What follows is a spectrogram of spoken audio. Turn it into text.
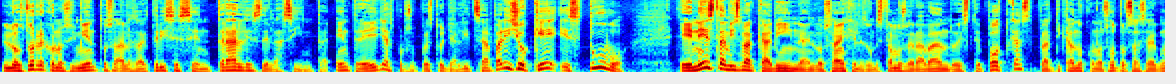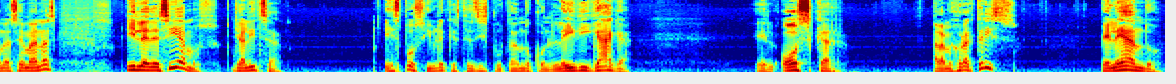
los dos reconocimientos a las actrices centrales de la cinta, entre ellas, por supuesto, Yalitza Aparicio, que estuvo en esta misma cabina en Los Ángeles, donde estamos grabando este podcast, platicando con nosotros hace algunas semanas, y le decíamos, Yalitza, es posible que estés disputando con Lady Gaga el Oscar a la mejor actriz, peleando.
